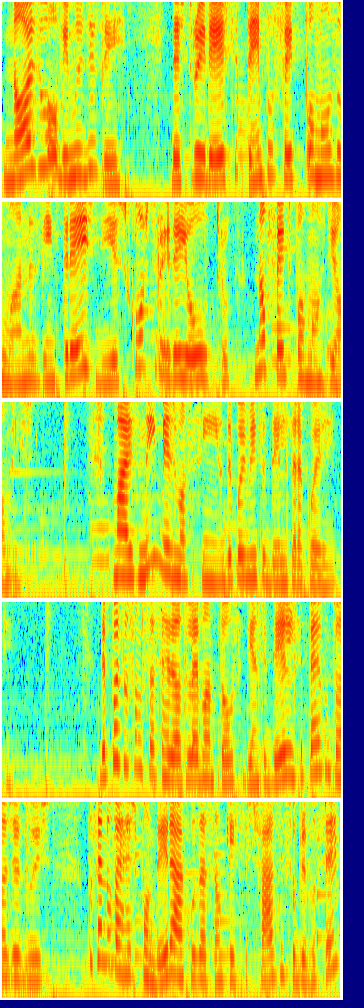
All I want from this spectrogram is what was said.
Nós o ouvimos dizer: Destruirei este templo feito por mãos humanas, e em três dias construirei outro, não feito por mãos de homens. Mas nem mesmo assim o depoimento deles era coerente. Depois o sumo sacerdote levantou-se diante deles e perguntou a Jesus: Você não vai responder à acusação que estes fazem sobre você?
